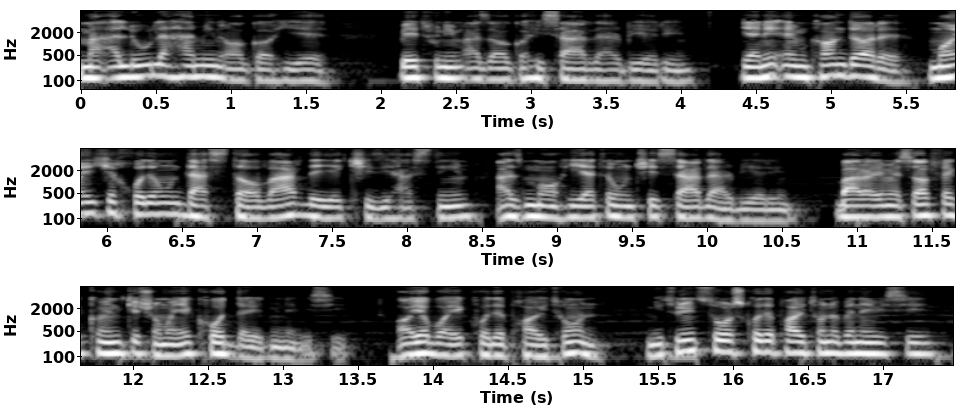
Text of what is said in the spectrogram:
معلول همین آگاهیه بتونیم از آگاهی سر در بیاریم؟ یعنی امکان داره مایی که خودمون دستاورد یک چیزی هستیم از ماهیت اون چیز سر در بیاریم؟ برای مثال فکر کنید که شما یک کد دارید می نویسید آیا با یک کد پایتون می‌تونید سورس کد پایتون رو بنویسید؟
